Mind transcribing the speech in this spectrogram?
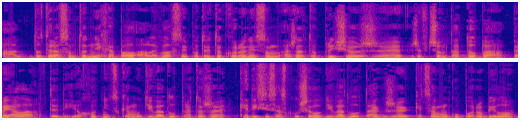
a doteraz som to nechápal, ale vlastne po tejto korone som až na to prišiel, že, že v čom tá doba priala vtedy ochotníckému divadlu, pretože kedysi sa skúšalo divadlo tak, že keď sa vonku porobilo,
